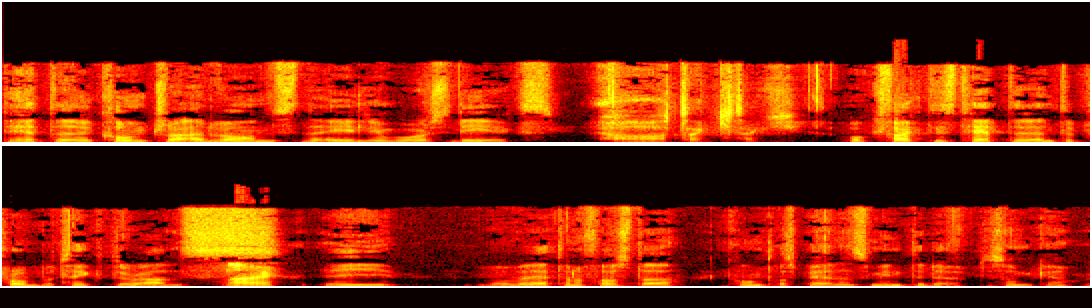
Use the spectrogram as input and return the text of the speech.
Det heter Contra Advance The Alien Wars DX. Ja, tack, tack. Och faktiskt hette det inte Probotector alls. Nej. I, det var väl ett av de första kontraspelen som inte döptes som kanske.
